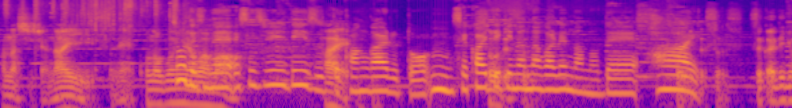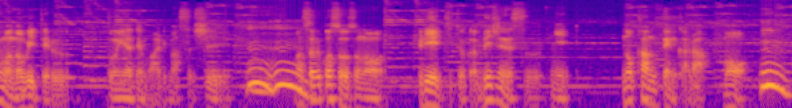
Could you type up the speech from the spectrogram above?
話じゃないですね。この分そう野はですね、まあ SGDs って考えると、うん、世界的な流れなので、はい。世界的にも伸びてる分野でもありますし、うんうん、まあそれこそその利益というかビジネスにの観点からもうん、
